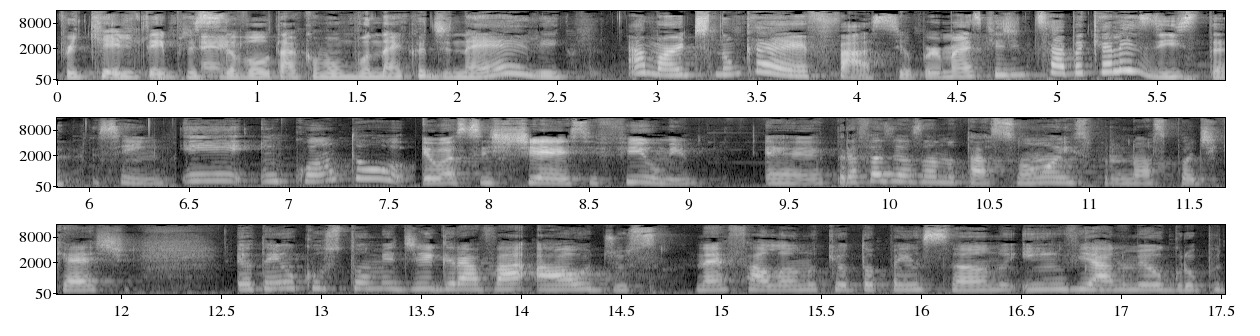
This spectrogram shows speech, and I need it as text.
porque ele tem precisa é. voltar como um boneco de neve, a morte nunca é fácil, por mais que a gente saiba que ela exista. Sim. E enquanto eu assistia esse filme, é, para fazer as anotações pro nosso podcast, eu tenho o costume de gravar áudios, né, falando o que eu tô pensando e enviar no meu grupo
